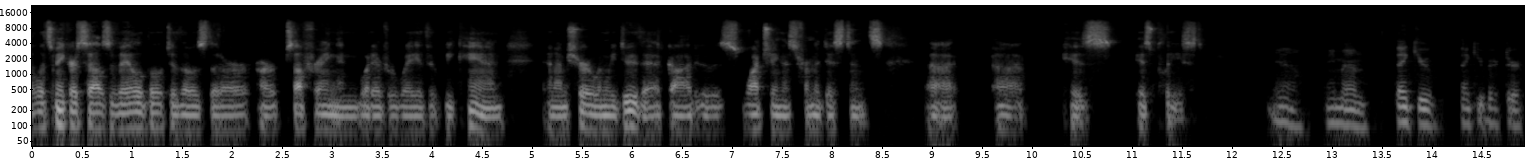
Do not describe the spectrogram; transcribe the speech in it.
let's make ourselves available to those that are, are suffering in whatever way that we can. And I'm sure when we do that, God, who is watching us from a distance, is is pleased. Yeah. Amen. Thank you. Thank you, Victor.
